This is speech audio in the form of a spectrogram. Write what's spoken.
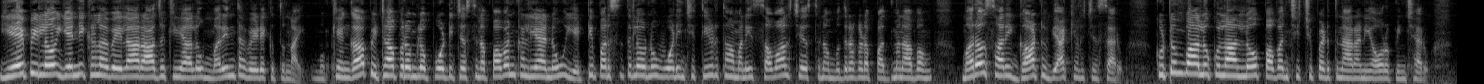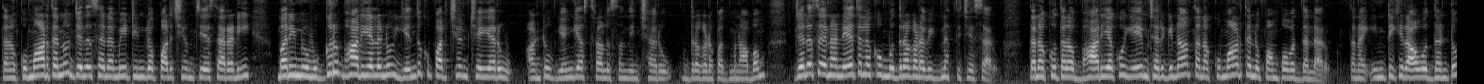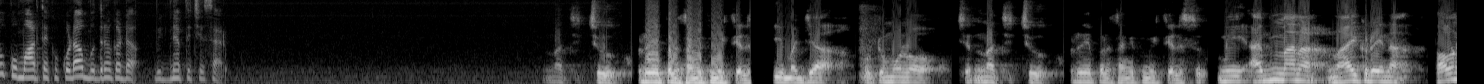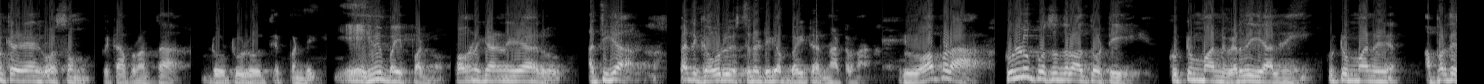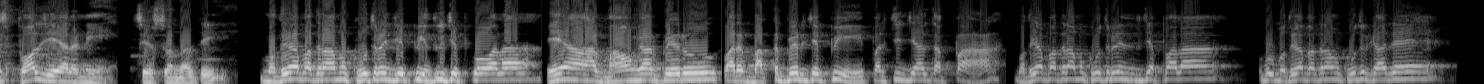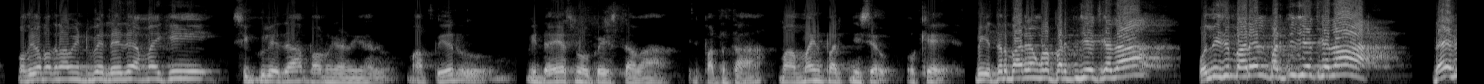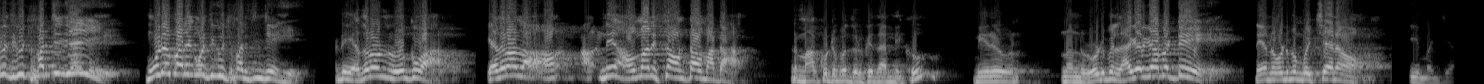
ఏపీలో ఎన్నికల వేళ రాజకీయాలు మరింత వేడెక్కుతున్నాయి. ముఖ్యంగా పిఠాపురంలో పోటీ చేస్తున్న పవన్ కళ్యాణ్ ఎట్టి పరిస్థితుల్లోనూ ఓడించి తీరుతామని సవాల్ చేస్తున్న ముద్రగడ పద్మనాభం మరోసారి ఘాటు వ్యాఖ్యలు చేశారు. కుటుంబాలు కులాల్లో పవన్ చిచ్చు పెడుతున్నారని ఆరోపించారు. తన కుమార్తెను జనసేన మీటింగ్లో పరిచయం చేశారని మరి మీ ముగ్గురు భార్యలను ఎందుకు పరిచయం చేయరు అంటూ వ్యంగ్యాస్త్రాలు సంధించారు ముద్రగడ పద్మనాభం. జనసేన నేతలకు ముద్రగడ విజ్ఞప్తి చేశారు. తనకు తన భార్యకు ఏం జరిగినా తన కుమార్తెను పంపవద్దన్నారు. తన ఇంటికి రావద్దంటూ కుమార్తెకు కూడా ముద్రగడ్డ విజ్ఞప్తి చేశారు. చిన్న చిచ్చు సంగతి మీకు తెలుసు. ఈ మధ్య కుటుంబంలో చిన్న చిచ్చు రేపుల సంగతి మీకు తెలుసు. మీ అభిమాన నాయకుడైన పవన్ కళ్యాణ్ కోసం పిఠాపురం అంతా డోర్ టు డోర్ చెప్పండి ఏమీ భయపడను. పవన్ కళ్యాణ్ గారు అతిగా పెద్ద గౌరవిస్తున్నట్టుగా బయట నటన. లోపల కుళ్ళు కుతంత్రాలతోటి కుటుంబాన్ని విడదీయాలని కుటుంబాన్ని అప్రదేశ్ పాలు చేయాలని చేస్తున్నది. మొదగా కూతురు కూతురని చెప్పి ఎందుకు చెప్పుకోవాలా? ఏ ఆ మామగారి పేరు వారి భర్త పేరు చెప్పి పరిచయం చేయాలి తప్ప మొదగా బదనామ కూతురు ఎందుకు చెప్పాలా? ఇప్పుడు మొదగా బదనామ కూతురు కాదే. మొదగా బదనామ ఇంటి పేరు లేదే అమ్మాయికి. సిగ్గు లేదా పవన్ కళ్యాణ్ గారు? మా పేరు మీ డయాస్ను ఉపయోగిస్తావా? ఇది పద్ధత. మా అమ్మాయిని పరిచయం చేసావు. ఓకే. మీ ఇద్దరు భార్యను కూడా పరిచయం చేయొచ్చు కదా? వదిలేసిన భార్యను పరిచయం చేయొచ్చు కదా? డయాస్ మీద గురించి పరిచయం చేయి. మూడో భార్య కూడా గురించి పరిచయం చేయి. అంటే ఎదరోళ్ళు లోకువా? ఎదరోళ్ళు నేను అవమానిస్తూ ఉంటావు మాట మా కుటుంబం దొరికిందా మీకు? మీరు నన్ను రోడ్డు మీద లాగారు కాబట్టి నేను రోడ్డు మీదకి వచ్చాను ఈ మధ్య.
